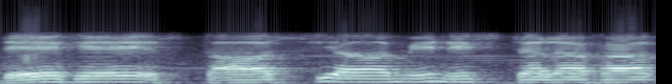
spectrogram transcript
देहे स्थास्यामि निश्चलः।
